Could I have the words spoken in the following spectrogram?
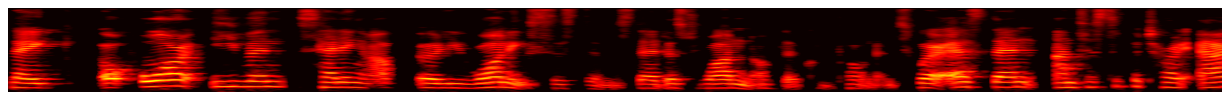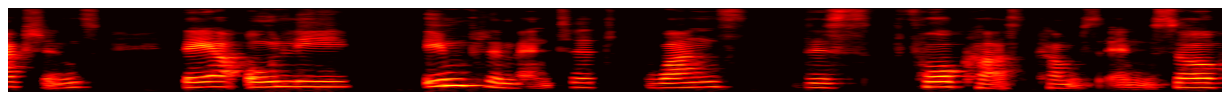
like or, or, even setting up early warning systems that is one of the components whereas then anticipatory actions they are only implemented once this forecast comes in. So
